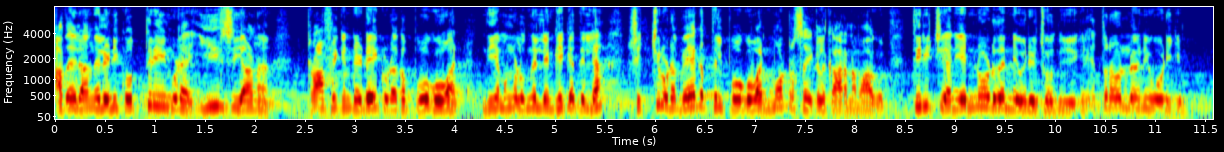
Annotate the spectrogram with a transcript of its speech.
അതിലാണെങ്കിൽ എനിക്ക് ഒത്തിരിയും കൂടെ ഈസിയാണ് ട്രാഫിക്കിന്റെ ഇടയിൽ കൂടെ ഒക്കെ പോകുവാൻ. നിയമങ്ങളൊന്നും ലംഘിക്കത്തില്ല. ഇച്ചിരൂടെ വേഗത്തിൽ പോകുവാൻ മോട്ടോർ സൈക്കിൾ കാരണമാകും. തിരിച്ച് ഞാൻ എന്നോട് തന്നെ ഒരു ചോദ്യം ചോദിക്കുക എത്ര കൊല്ലം ഇനി ഓടിക്കും?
